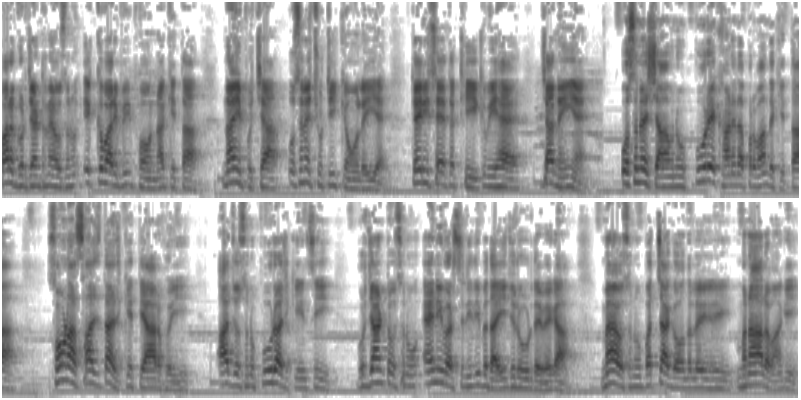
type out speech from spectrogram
ਪਰ ਗੁਰਜੰਟ ਨੇ ਉਸ ਨੂੰ ਇੱਕ ਵਾਰੀ ਵੀ ਫੋਨ ਨਾ ਕੀਤਾ, ਨਾ ਹੀ ਪੁੱਛਿਆ, ਉਸਨੇ ਛੁੱਟੀ ਕਿਉਂ ਲਈ ਹੈ? ਤੇਰੀ ਸਿਹਤ ਠੀਕ ਵੀ ਹੈ ਜਾਂ ਨਹੀਂ ਹੈ? ਉਸਨੇ ਸ਼ਾਮ ਨੂੰ ਪੂਰੇ ਖਾਣੇ ਦਾ ਪ੍ਰਬੰਧ ਕੀਤਾ। ਸੋਹਣਾ ਸਜ ਧਜ ਕੇ ਤਿਆਰ ਹੋਈ। ਅੱਜ ਉਸ ਨੂੰ ਪੂਰਾ ਯਕੀਨ ਸੀ, ਗੁਰਜੰਟ ਉਸ ਨੂੰ ਐਨੀਵਰਸਰੀ ਦੀ ਵਧਾਈ ਜ਼ਰੂਰ ਦੇਵੇਗਾ। ਮੈਂ ਉਸ ਨੂੰ ਬੱਚਾ ਗੋਦ ਲਈ ਮਨਾ ਲਵਾਂਗੀ,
